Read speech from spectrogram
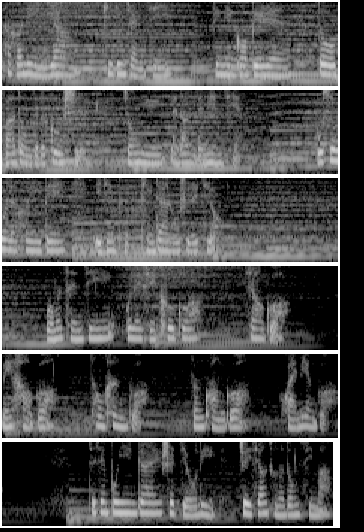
他和你一样披荆斩棘，经历过别人都无法懂得的故事，终于来到你的面前，不是为了喝一杯已经平平淡如水的酒。我们曾经为了谁哭过、笑过、美好过。痛恨过，疯狂过，怀念过，这些不应该是酒里最香醇的东西吗？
